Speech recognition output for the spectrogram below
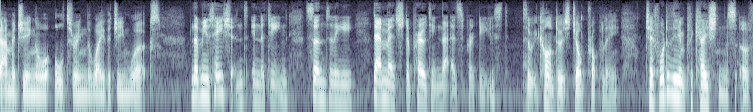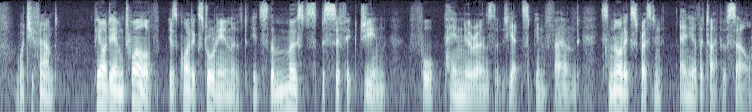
damaging or altering the way the gene works. The mutations in the gene certainly damage the protein that is produced. So it can't do its job properly. Geoff, what are the implications of what you found? PRDM12 is quite extraordinary in that it's the most specific gene for pain neurons that's yet been found. It's not expressed in any other type of cell.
